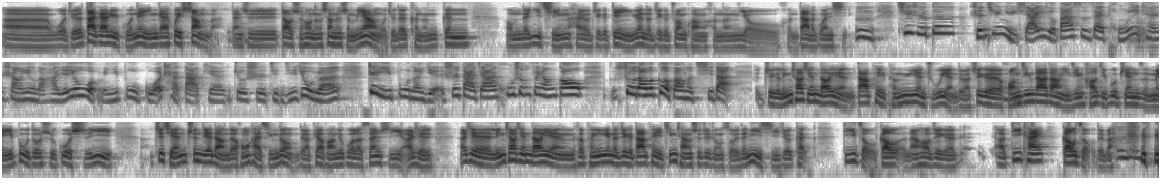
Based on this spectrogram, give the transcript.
呃，我觉得大概率国内应该会上吧。但是到时候能上成什么样，我觉得可能跟。我们的疫情还有这个电影院的这个状况，可能有很大的关系。嗯，其实跟《神奇女侠一九八四》在同一天上映的哈，也有我们一部国产大片，就是《紧急救援》这一部呢，也是大家呼声非常高，受到了各方的期待。这个林超贤导演搭配彭于晏主演，对吧？这个黄金搭档已经好几部片子，每一部都是过十亿。之前春节档的《红海行动》，对吧？票房就过了三十亿，而且而且林超贤导演和彭于晏的这个搭配，经常是这种所谓的逆袭，就开低走高，然后这个啊低开高走，对吧？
